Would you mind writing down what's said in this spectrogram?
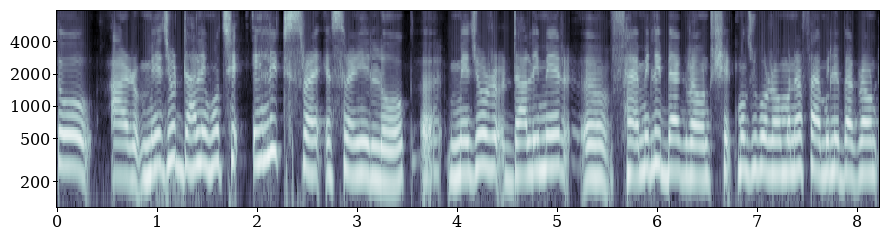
তো আর মেজর ডালিম হচ্ছে এলিট শ্রে শ্রেণির লোক। মেজর ডালিমের ফ্যামিলি ব্যাকগ্রাউন্ড শেখ মুজিবুর রহমানের ফ্যামিলি ব্যাকগ্রাউন্ড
